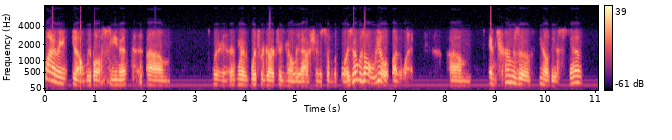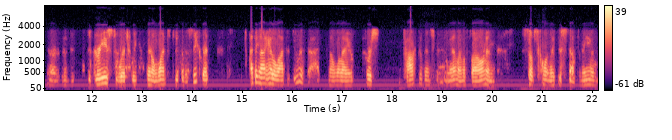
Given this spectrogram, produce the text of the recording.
Well, I mean, you know, we've all seen it. Um, with, with regard to, you know, reaction to some of the boys. And it was all real, by the way. Um, in terms of, you know, the extent, uh, the degrees to which we, you know, want to keep it a secret, I think I had a lot to do with that. You know, when I first talked to Vince McMahon on the phone and subsequently to Stephanie, and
